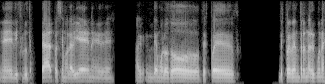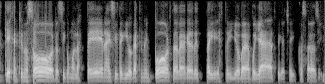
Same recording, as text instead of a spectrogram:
eh, disfrutar, pasémosla bien, eh, démoslo todo, después, después vendrán algunas quejas entre nosotros, así como las penas, y si te equivocaste no importa, acá estoy, yo para apoyarte, ¿cachai? Cosas así.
